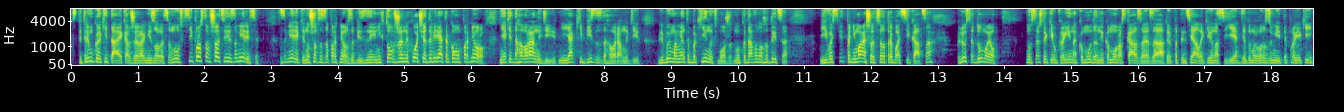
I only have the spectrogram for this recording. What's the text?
З підтримкою Китаю, яка вже організовується. Ну всі просто в шоці з Америки. З Америки. Ну що це за партнер? За бізнес? Ніхто вже не хоче довіряти такому партнеру. Ніякі договори не діють, ніякі бізнес договори не діють. В будь-який момент тебе можуть. Ну куди воно годиться? І весь світ розуміє, що цього треба сікатися. Плюс я думаю. Ну, все ж таки, Україна кому да нікому розказує за той потенціал, який у нас є. Я думаю, ви розумієте про який.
